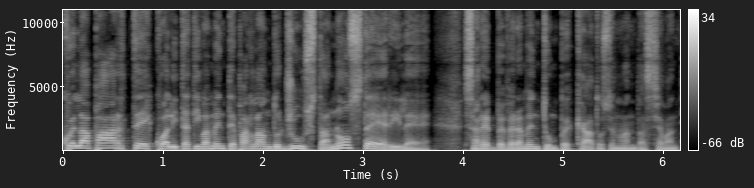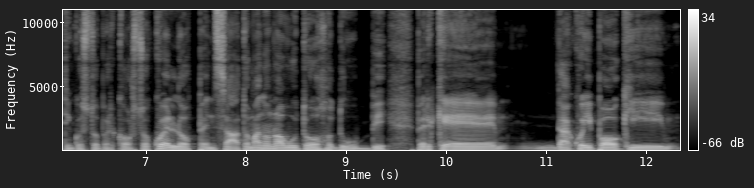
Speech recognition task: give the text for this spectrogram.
quella parte qualitativamente parlando giusta, non sterile. Sarebbe veramente un peccato se non andassi avanti in questo percorso, quello ho pensato, ma non ho avuto dubbi, perché da quei pochi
